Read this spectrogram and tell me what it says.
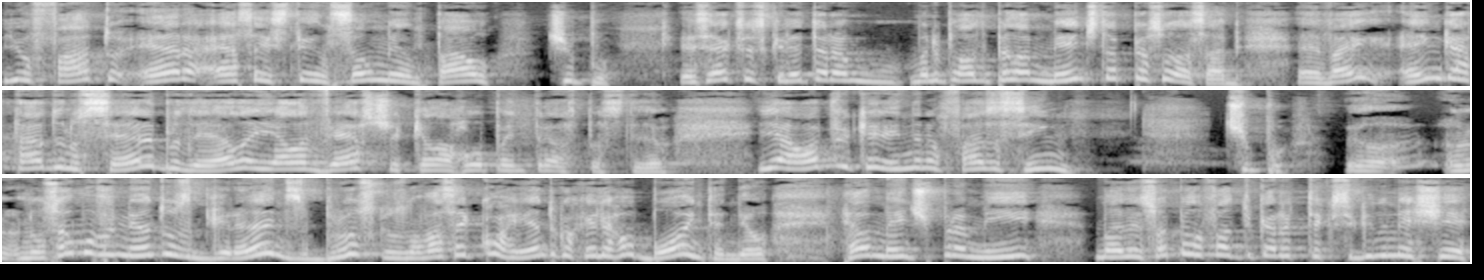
e o fato era essa extensão mental, tipo, esse exoesqueleto era manipulado pela mente da pessoa, sabe? É, vai, é engatado no cérebro dela e ela veste aquela roupa, entre aspas, entendeu? E é óbvio que ele ainda não faz assim, Tipo, não são movimentos grandes, bruscos, não vai sair correndo com aquele robô, entendeu? Realmente, para mim, mas é só pelo fato do cara ter conseguido mexer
